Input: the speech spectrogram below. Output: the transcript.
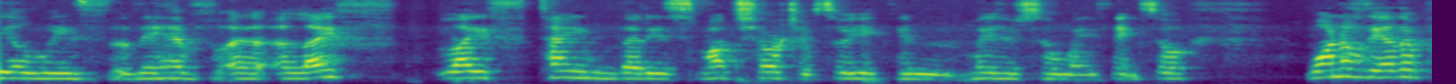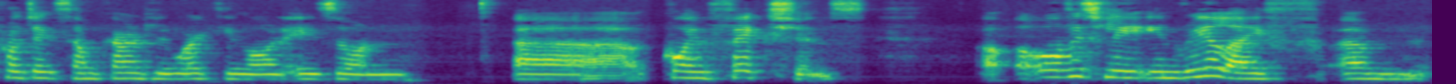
deal with. They have a, a life lifetime that is much shorter, so you can measure so many things. So one of the other projects I'm currently working on is on uh, co-infections obviously in real life um,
